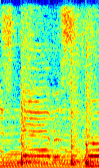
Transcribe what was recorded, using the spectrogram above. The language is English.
It's never strong.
